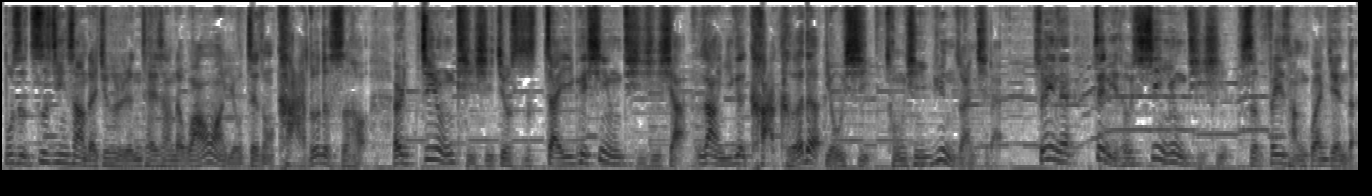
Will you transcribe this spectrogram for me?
不是资金上的，就是人才上的，往往有这种卡住的时候。而金融体系就是在一个信用体系下，让一个卡壳的游戏重新运转起来。所以呢，这里头信用体系是非常关键的。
